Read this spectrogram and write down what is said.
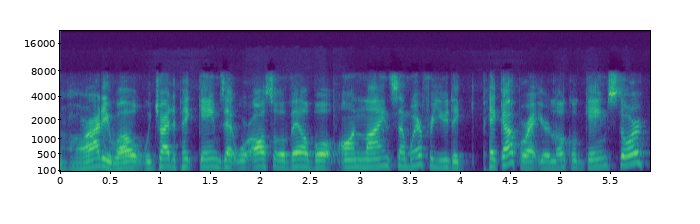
Alrighty, well, we tried to pick games that were also available online somewhere for you to pick up or at your local game store.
